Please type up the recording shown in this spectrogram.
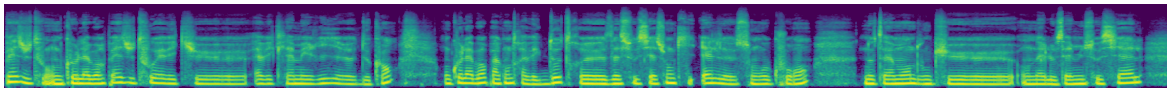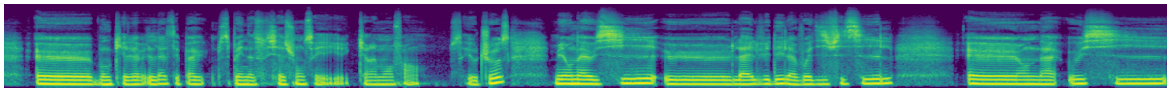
pas du tout. On ne collabore pas du tout avec, euh, avec la mairie euh, de Caen. On collabore par contre avec d'autres associations qui, elles, sont au courant. Notamment, donc, on a le SAMU social. Bon, là, c'est pas, pas une association, c'est carrément, enfin, c'est autre chose. Mais on a aussi la LVD, la voie difficile. On a aussi.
